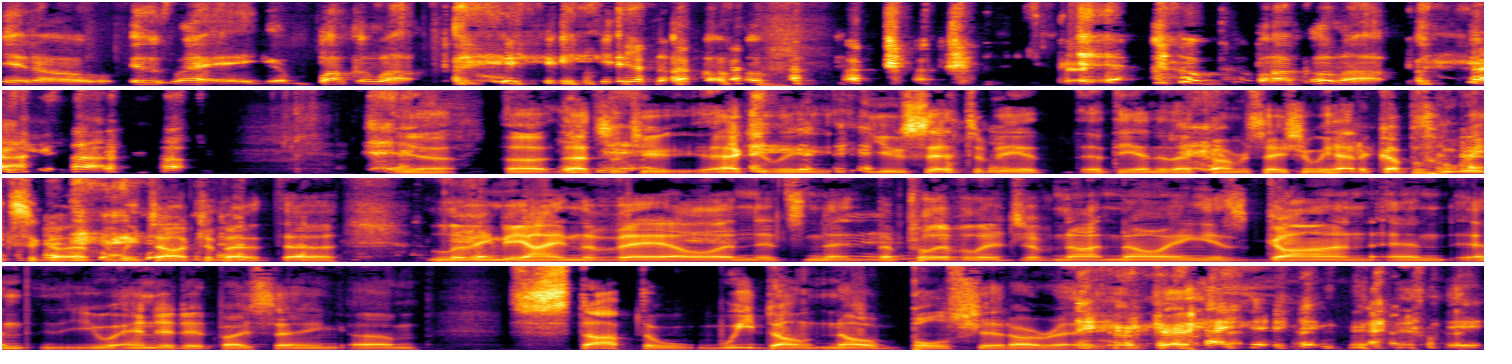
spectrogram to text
you know, it's like buckle up. you know, buckle up. Yeah Uh, that's what you actually you said to me at, at the end of that conversation. We had a couple of weeks ago after we talked about uh, living behind the veil and it's the privilege of not knowing is gone. And and you ended it by saying um, stop the we don't know bullshit already. Okay. right, exactly.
